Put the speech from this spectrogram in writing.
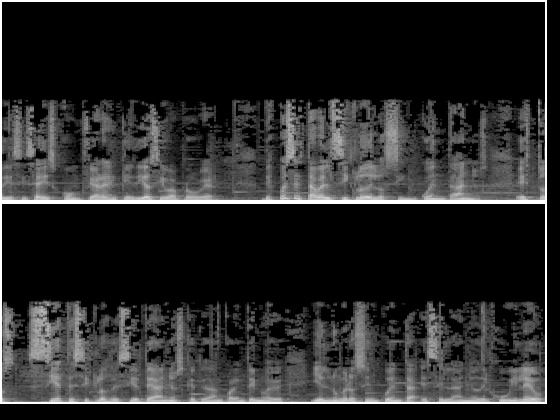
16, confiar en que Dios iba a proveer. Después estaba el ciclo de los 50 años, estos 7 ciclos de 7 años que te dan 49 y el número 50 es el año del jubileo.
